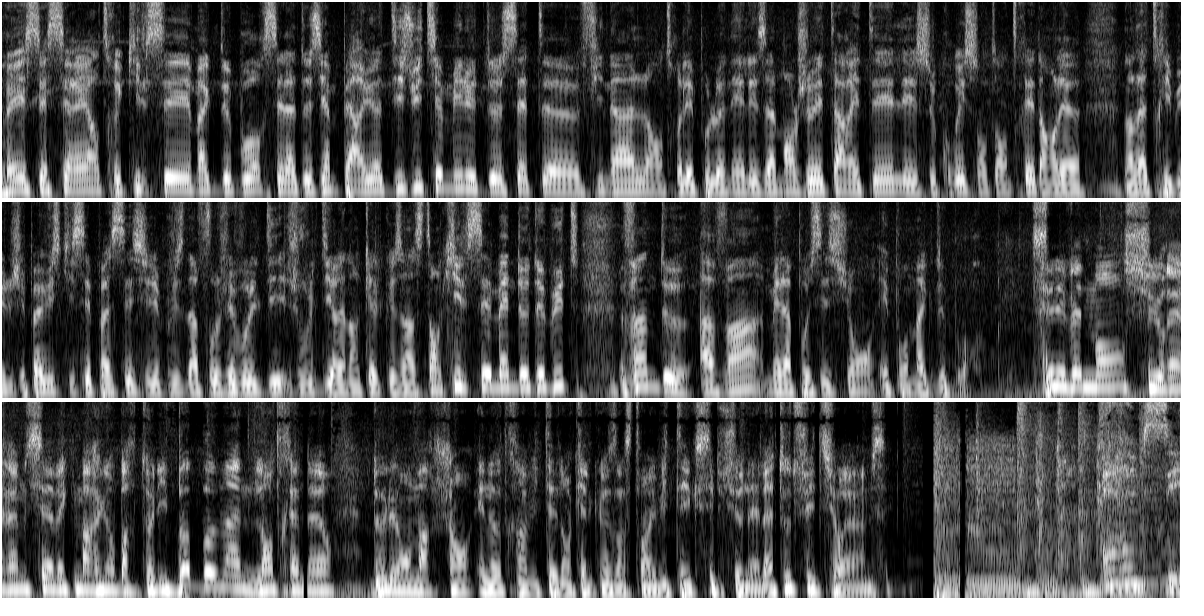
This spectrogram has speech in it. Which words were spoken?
Oui, c'est serré entre Kielce et Magdebourg. C'est la deuxième période, 18e minute de cette euh, finale entre les Polonais et les Allemands. Le jeu est arrêté. Les secouristes sont entrés dans, le- dans la tribune. J'ai pas vu ce qui s'est passé. Si j'ai plus d'infos, je, vais vous le di- je vous le dirai dans quelques instants. Kielce mène de deux buts, 22 à 20, mais la possession est pour Magdebourg. C'est l'événement sur RMC avec Marion Bartoli, Bob Bowman, l'entraîneur de Léon Marchand, et notre invité dans quelques instants. Invité exceptionnel. À tout de suite sur RMC. RMC.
